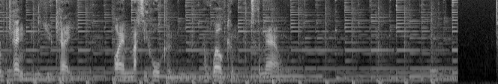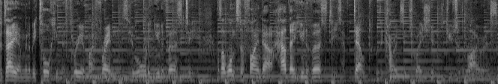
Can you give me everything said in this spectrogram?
From Kent in the UK, I am Matty Hawken, and welcome to the Now. Today I'm going to be talking with three of my friends who are all in university, as I wanted to find out how their universities have dealt with the current situation due to the virus.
